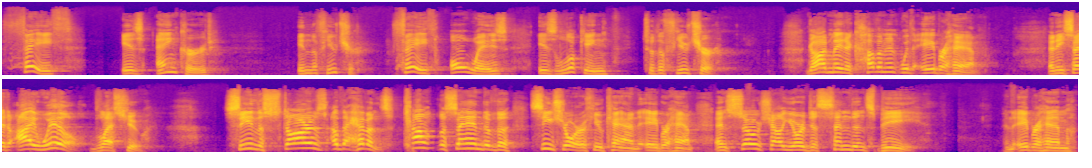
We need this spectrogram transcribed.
faith is anchored in the future. Faith always is looking to the future. God made a covenant with Abraham, and he said, I will bless you. See the stars of the heavens, Count the sand of the seashore if you can, Abraham, and so shall your descendants be. And Abraham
